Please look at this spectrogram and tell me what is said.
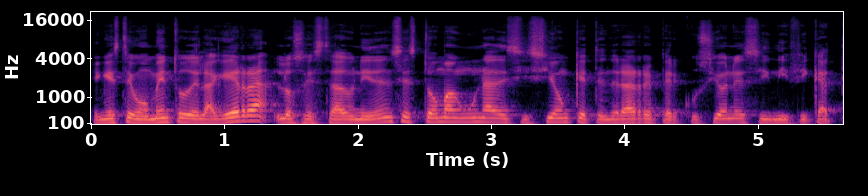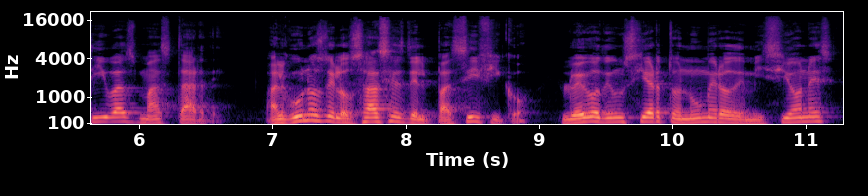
En este momento de la guerra, los estadounidenses toman una decisión que tendrá repercusiones significativas más tarde. Algunos de los haces del Pacífico, luego de un cierto número de misiones,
